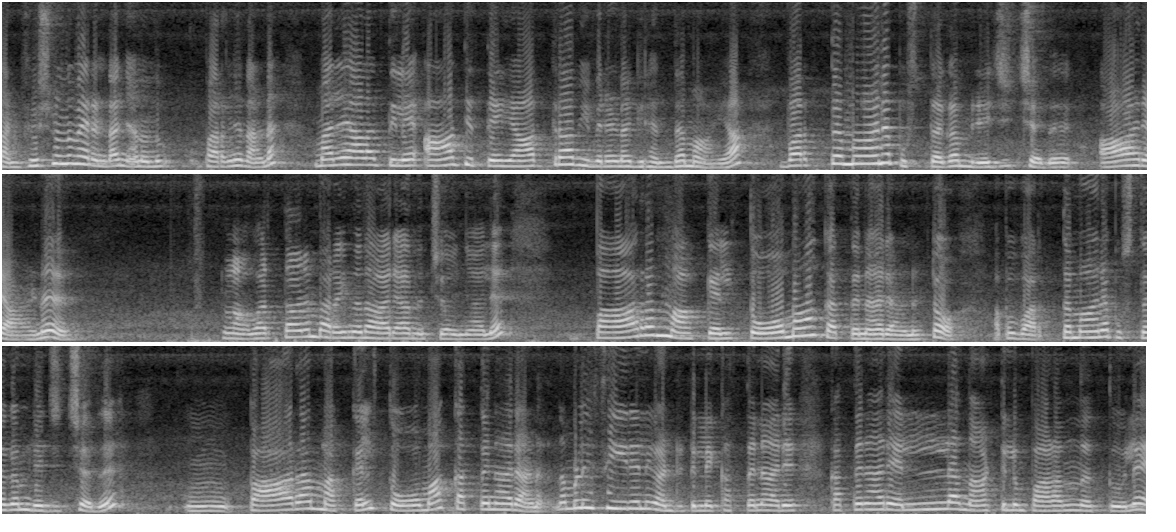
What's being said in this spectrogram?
കൺഫ്യൂഷൻ ഒന്നും വരണ്ട ഞാനൊന്ന് പറഞ്ഞതാണ്. മലയാളത്തിലെ ആദ്യത്തെ യാത്രാ വിവരണ ഗ്രന്ഥമായ വർത്തമാന പുസ്തകം രചിച്ചത് ആരാണ്? ആ വർത്താനം പറയുന്നത് ആരാന്ന് വെച്ച് കഴിഞ്ഞാൽ പാറമാക്കൽ തോമാ കത്തനാരാണ് കേട്ടോ അപ്പോൾ വർത്തമാന പുസ്തകം രചിച്ചത് പാറമക്കൽ തോമ കത്തനാരാണ്. നമ്മൾ ഈ സീരിയൽ കണ്ടിട്ടില്ലേ? കത്തനാര് കത്തനാര് എല്ലാ നാട്ടിലും പറന്നെത്തൂലേ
